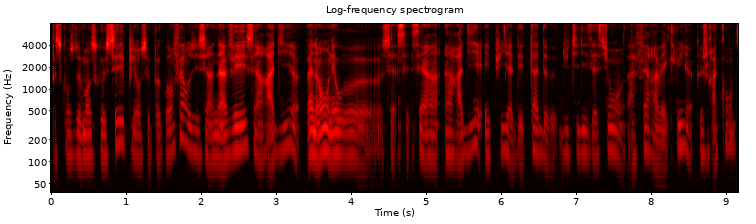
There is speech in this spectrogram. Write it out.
parce qu'on se demande ce que c'est et puis on sait pas quoi en faire. On se dit c'est un navet, c'est un radis. Bah non, on est euh, c'est- un et puis il y a des tas d'utilisations à faire avec lui que je raconte.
